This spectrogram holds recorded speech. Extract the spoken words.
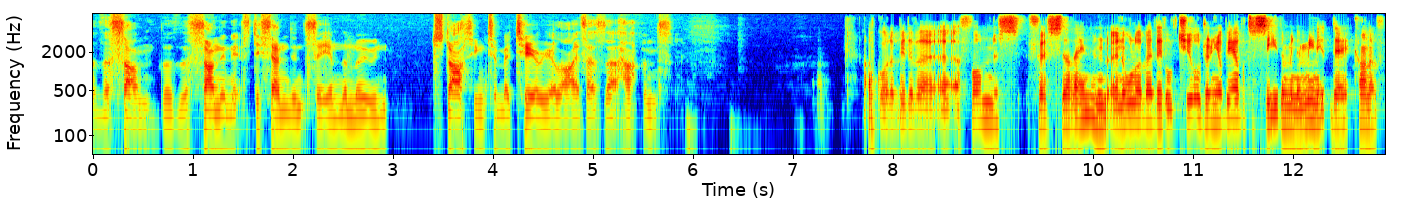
the sun, the, the sun in its descendancy, and the moon starting to materialize as that happens. I've got a bit of a, a fondness for Selene and, and all of her little children. You'll be able to see them in a minute. They're kind of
